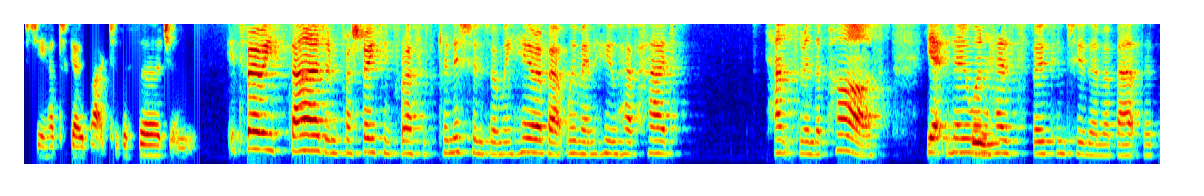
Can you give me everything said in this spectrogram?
she had to go back to the surgeons. It's very sad and frustrating for us as clinicians when we hear about women who have had cancer in the past, yet no one Mm. has spoken to them about the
